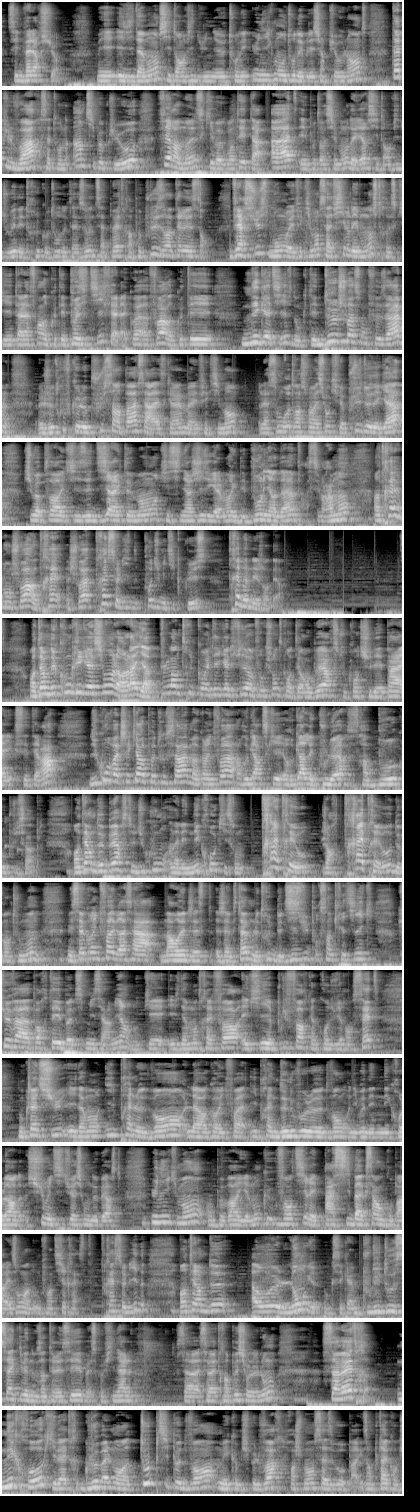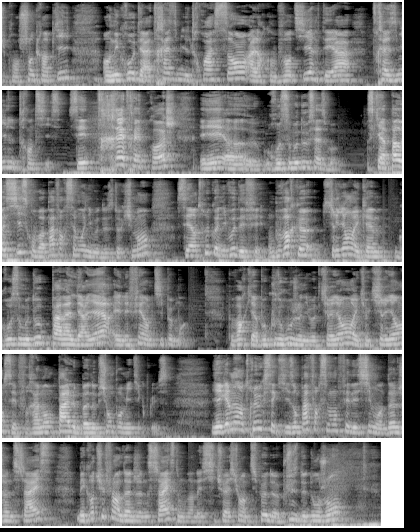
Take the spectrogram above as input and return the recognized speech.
c'est une valeur sûre. Mais évidemment, si tu as envie de tourner uniquement autour des blessures purulentes, tu as pu le voir, ça tourne un petit peu plus haut. Pheromones qui va augmenter ta hâte et potentiellement d'ailleurs si tu as envie de jouer des trucs autour de ta zone, ça peut être un peu plus intéressant. Versus, bon, effectivement, ça fire les monstres, ce qui est à la fois un côté positif et à la fois un côté négatif. Donc les deux choix sont faisables. Je trouve que le plus sympa, ça reste quand même effectivement la sombre transformation qui fait plus de dégâts, tu vas pouvoir utiliser directement, qui synergise également avec des bons liens d'âme. c'est vraiment un très bon choix, un très choix très solide pour du Mythic Plus. Très bonne légendaire. En termes de congrégation, alors là, il y a plein de trucs qui ont été qualifiés en fonction de quand tu es en burst ou quand tu l'es pas, etc. Du coup, on va checker un peu tout ça, mais encore une fois, regarde, ce qui regarde les couleurs, ce sera beaucoup plus simple. En termes de burst, du coup, on a les nécros qui sont très très hauts, genre très très hauts devant tout le monde, mais c'est encore une fois grâce à Marrow Gemstone, le truc de 18% critique que va apporter Bunsmith Hermir, donc qui est évidemment très fort et qui est plus fort qu'un conduire en 7. Donc là-dessus, évidemment, ils prennent le devant. Là, encore une fois, ils prennent de nouveau le devant au niveau des Necrolords sur une situation de burst uniquement. On peut voir également que Ventir est pas si bas que ça en comparaison, hein, donc Ventir reste très solide. En termes de AOE longue, donc c'est quand même plutôt ça qui va nous intéresser, parce qu'au final, ça, ça va être un peu sur le long. Ça va être Necro qui va être globalement un tout petit peu devant, mais comme tu peux le voir, franchement ça se vaut. Par exemple là, quand tu prends Chancrimpi, en Necro t'es à 13 300, alors qu'en Ventir t'es à 13 036. C'est très très proche, et euh, grosso modo ça se vaut. Ce qu'il n'y a pas aussi, ce qu'on voit pas forcément au niveau de ce document, c'est un truc au niveau des faits. On peut voir que Kyrian est quand même grosso modo pas mal derrière, et les faits un petit peu moins. On peut voir qu'il y a beaucoup de rouge au niveau de Kyrian, et que Kyrian c'est vraiment pas la bonne option pour Mythic+. Il y a également un truc, c'est qu'ils n'ont pas forcément fait des sims en Dungeon Slice, mais quand tu fais en Dungeon Slice, donc dans des situations un petit peu de plus de donjons,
